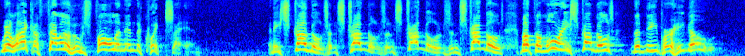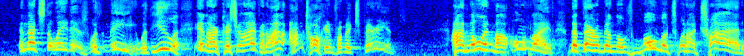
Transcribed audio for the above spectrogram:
we're like a fellow who's fallen into quicksand. And he struggles and struggles and struggles and struggles, but the more he struggles, the deeper he goes. And that's the way it is with me, with you in our Christian life. And I, I'm talking from experience. I know in my own life that there have been those moments when I tried.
